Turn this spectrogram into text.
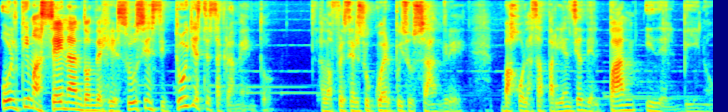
última cena en donde Jesús instituye este sacramento, al ofrecer su cuerpo y su sangre bajo las apariencias del pan y del vino.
